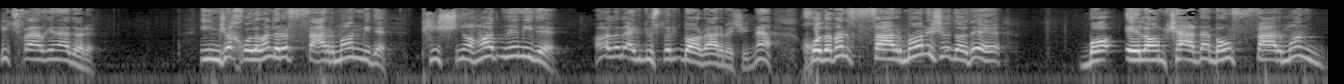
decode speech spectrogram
هیچ فرقی نداره. اینجا خداوند داره فرمان میده. پیشنهاد نمیده. حالا اگه دوست دارید بارور بشید. نه. خداوند فرمانشو داده با اعلام کردن با اون فرمان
